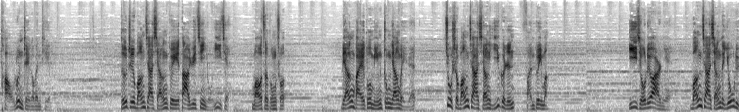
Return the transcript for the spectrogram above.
讨论这个问题了。得知王稼祥对大跃进有意见，毛泽东说：“两百多名中央委员，就是王稼祥一个人反对吗？”一九六二年，王稼祥的忧虑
